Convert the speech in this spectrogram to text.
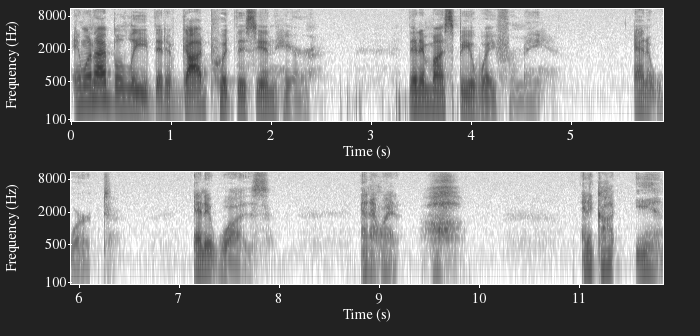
And when I believe that if God put this in here, then it must be a way for me. And it worked. And it was. And I went, oh. And it got in.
